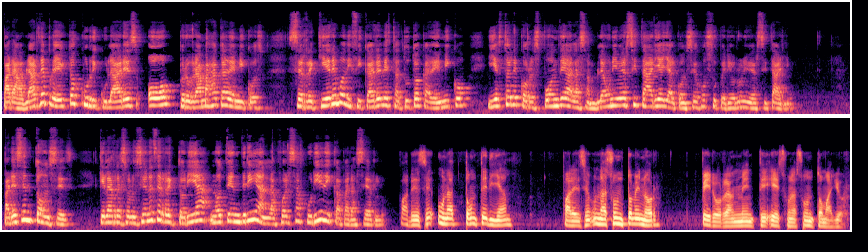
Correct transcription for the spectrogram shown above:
Para hablar de proyectos curriculares o programas académicos, se requiere modificar el estatuto académico y esto le corresponde a la Asamblea Universitaria y al Consejo Superior Universitario. Parece entonces que las resoluciones de rectoría no tendrían la fuerza jurídica para hacerlo. Parece una tontería, parece un asunto menor, pero realmente es un asunto mayor.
